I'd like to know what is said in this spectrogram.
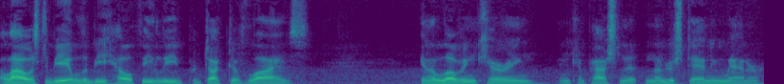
Allow us to be able to be healthy, lead productive lives in a loving, caring, and compassionate and understanding manner.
